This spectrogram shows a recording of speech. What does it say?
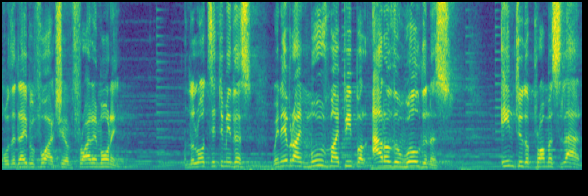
or the day before actually on Friday morning and the Lord said to me this whenever I move my people out of the wilderness into the promised land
